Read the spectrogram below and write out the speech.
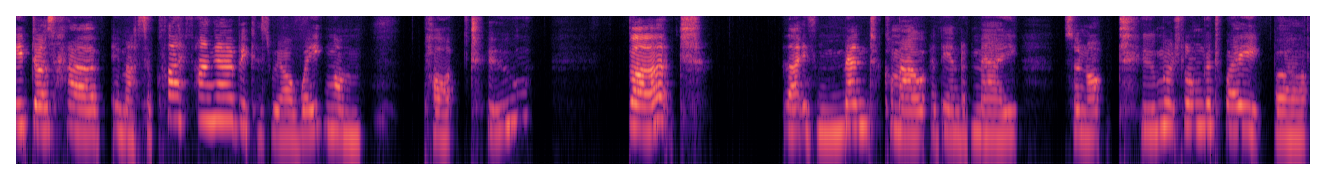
it does have a massive cliffhanger because we are waiting on part two. But that is meant to come out at the end of May, so not too much longer to wait, but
